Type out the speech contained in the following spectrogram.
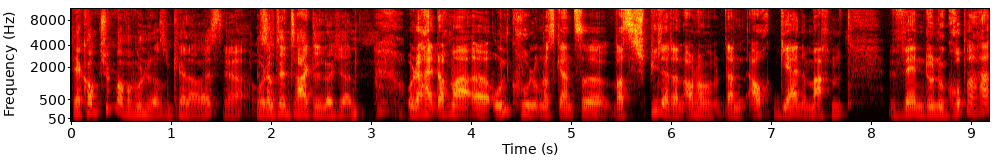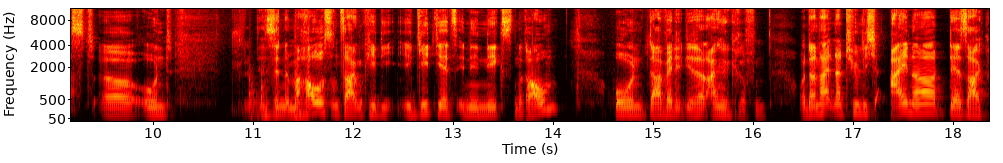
der kommt bestimmt mal verwundet aus dem Keller, weißt? Ja, Oder so Tentakellöchern. Oder halt nochmal äh, uncool, um das Ganze, was Spieler dann auch noch dann auch gerne machen, wenn du eine Gruppe hast äh, und sind im Haus und sagen, okay, die, ihr geht jetzt in den nächsten Raum und da werdet ihr dann angegriffen. Und dann halt natürlich einer, der sagt,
